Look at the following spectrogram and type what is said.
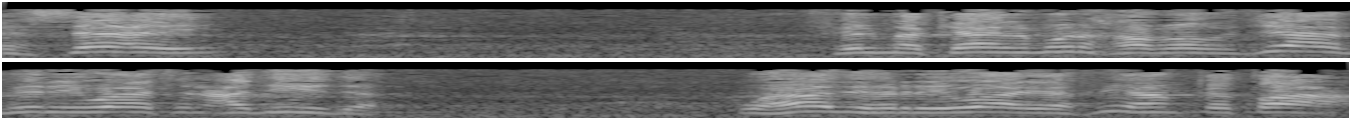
والسعي في المكان المنخفض جاء في رواية عديدة. وهذه الرواية فيها انقطاع.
